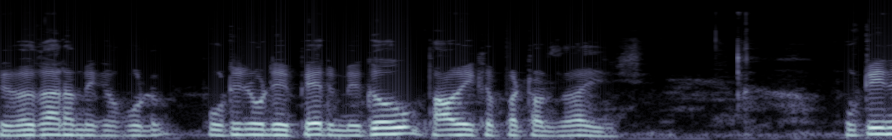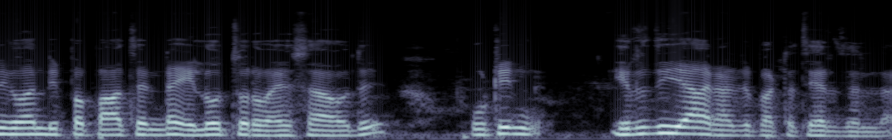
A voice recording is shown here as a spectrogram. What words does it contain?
விவகாரம் மிகக்கூடும் புட்டினுடைய பேர் மிகவும் பாவிக்கப்பட்டதாக இருந்துச்சு. புட்டினுக்கு வந்து இப்போ பார்த்தீங்கன்னா எழுபத்தொரு வயசாகுது புட்டின் இறுதியாக நடைபெற்ற தேர்தலில்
